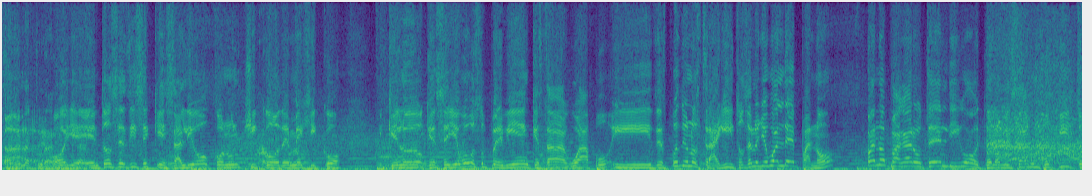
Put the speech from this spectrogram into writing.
Se ve Ah, natural. Oye, entonces dice que salió con un chico de México que lo que se llevó súper bien, que estaba guapo y después de unos traguitos se lo llevó al depa, ¿no? Para no pagar hotel, digo, economizar un poquito.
